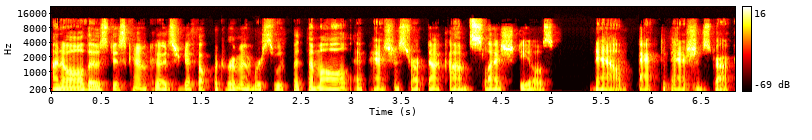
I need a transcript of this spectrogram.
I know all those discount codes are difficult to remember, so we put them all at passionstruck.com slash deals. Now, back to Passionstruck.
